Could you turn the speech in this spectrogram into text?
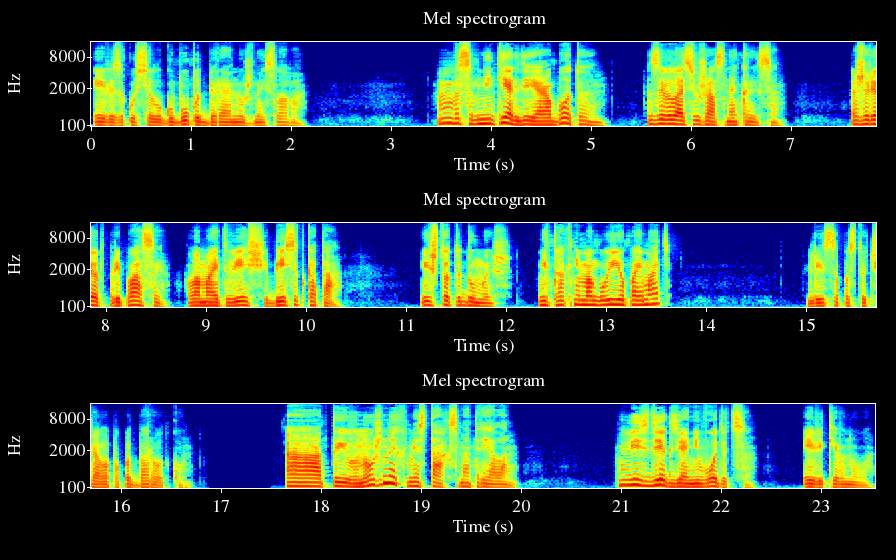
Эви закусила губу, подбирая нужные слова. В особняке, где я работаю, завелась ужасная крыса. Жрет припасы, ломает вещи, бесит кота. И что ты думаешь, никак не могу ее поймать? Лиса постучала по подбородку. «А ты в нужных местах смотрела?» «Везде, где они водятся», — Эви кивнула.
